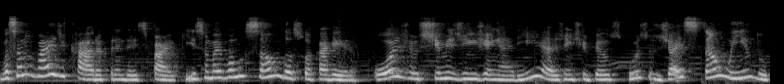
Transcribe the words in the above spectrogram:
você não vai de cara aprender Spark. Isso é uma evolução da sua carreira. Hoje, os times de engenharia, a gente vê os cursos já estão indo,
